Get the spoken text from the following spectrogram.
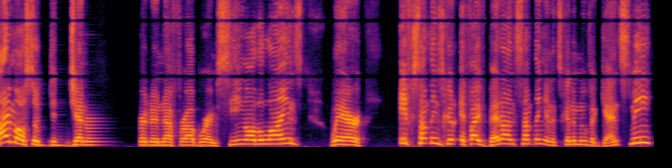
I'm also degenerate enough, Rob, where I'm seeing all the lines where if something's good, if I've bet on something and it's going to move against me,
